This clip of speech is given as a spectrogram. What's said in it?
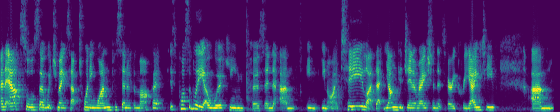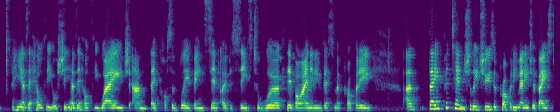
An outsourcer, which makes up 21% of the market, is possibly a working person um, in, in IT, like that younger generation that's very creative. Um, he has a healthy or she has a healthy wage. Um, they possibly have been sent overseas to work. They're buying an investment property. Um, they potentially choose a property manager based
